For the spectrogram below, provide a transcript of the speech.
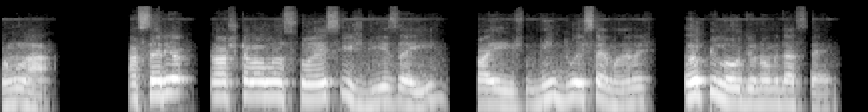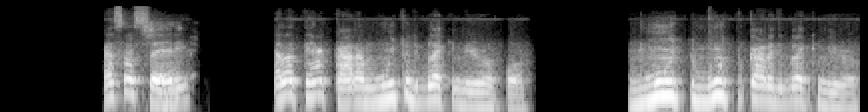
Vamos lá. A série, eu acho que ela lançou esses dias aí, faz nem duas semanas. Upload o nome da série. Essa série, ela tem a cara muito de Black Mirror, pô. Muito, muito cara de Black Mirror.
